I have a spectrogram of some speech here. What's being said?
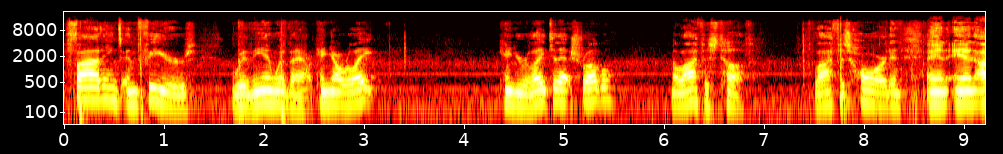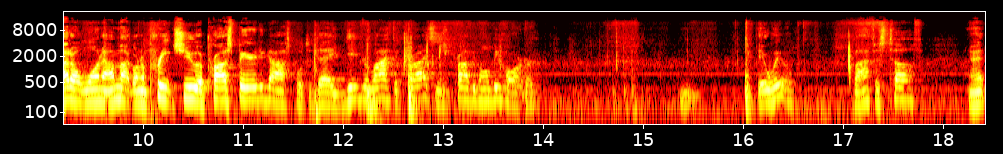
fightings and fears within without. Can y'all relate? Can you relate to that struggle? My life is tough. Life is hard, and, and, and I don't want I'm not going to preach you a prosperity gospel today. Give your life to Christ, and it's probably going to be harder. It will. Life is tough. Right?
